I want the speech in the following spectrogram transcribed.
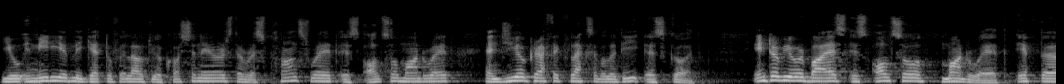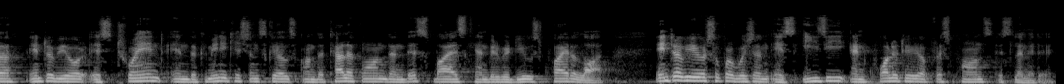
You immediately get to fill out your questionnaires. The response rate is also moderate, and geographic flexibility is good. Interviewer bias is also moderate. If the interviewer is trained in the communication skills on the telephone, then this bias can be reduced quite a lot. Interviewer supervision is easy and quality of response is limited.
